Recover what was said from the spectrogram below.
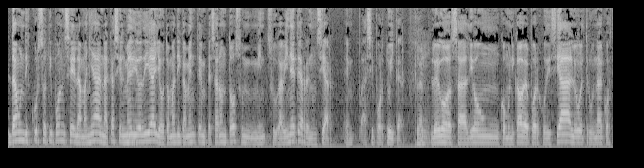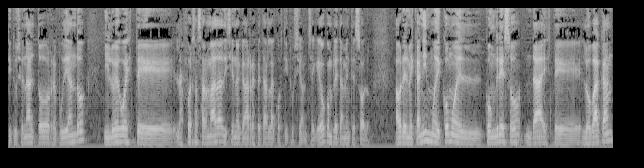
da un discurso tipo 11 de la mañana, casi el mediodía, y automáticamente empezaron todo su, min- su gabinete a renunciar, en- así por Twitter. Claro. Mm. Luego salió un comunicado del Poder Judicial, luego el Tribunal Constitucional, todo repudiando, y luego este las Fuerzas Armadas diciendo que van a respetar la Constitución. Se quedó completamente solo. Ahora, el mecanismo de cómo el Congreso da este lo vacan,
